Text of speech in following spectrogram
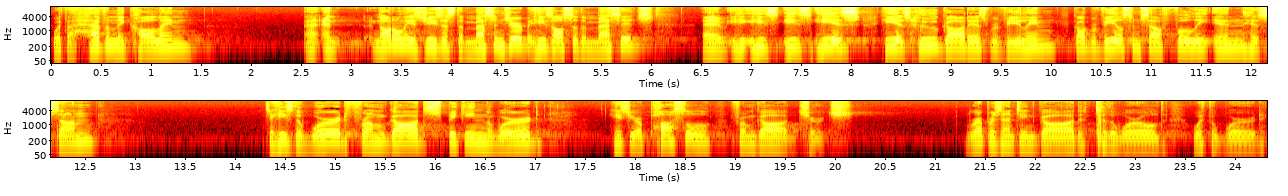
with a heavenly calling. And not only is Jesus the messenger, but he's also the message. And he's, he's, he, is, he is who God is revealing. God reveals himself fully in his Son. So he's the word from God, speaking the word. He's your apostle from God, church, representing God to the world with the word.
